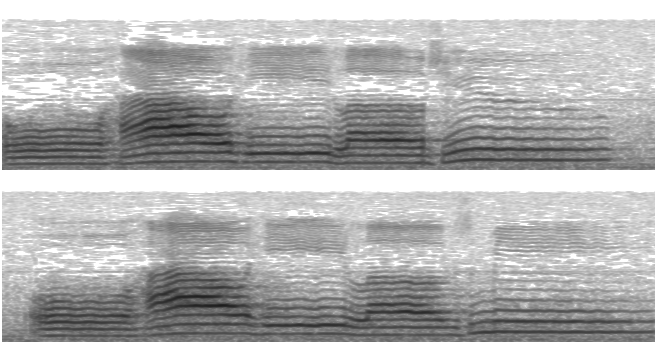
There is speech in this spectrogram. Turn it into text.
Oh, how he loves you. How he loves me.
